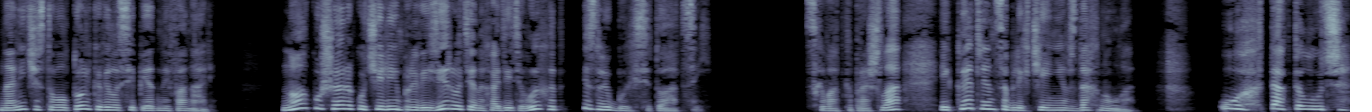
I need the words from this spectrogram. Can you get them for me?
наличествовал только велосипедный фонарь. Но акушерок учили импровизировать и находить выход из любых ситуаций. Схватка прошла, и Кэтлин с облегчением вздохнула. «Ох, так-то лучше.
